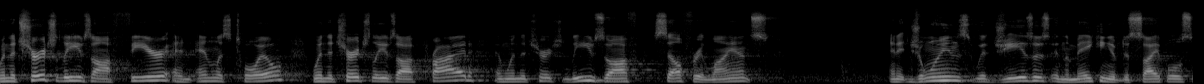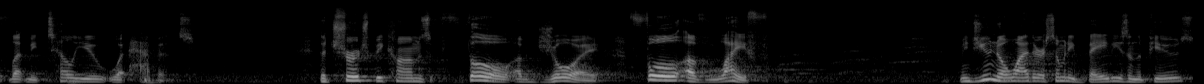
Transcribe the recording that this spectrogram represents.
When the church leaves off fear and endless toil, when the church leaves off pride, and when the church leaves off self reliance, and it joins with Jesus in the making of disciples, let me tell you what happens. The church becomes full of joy, full of life. I mean, do you know why there are so many babies in the pews?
